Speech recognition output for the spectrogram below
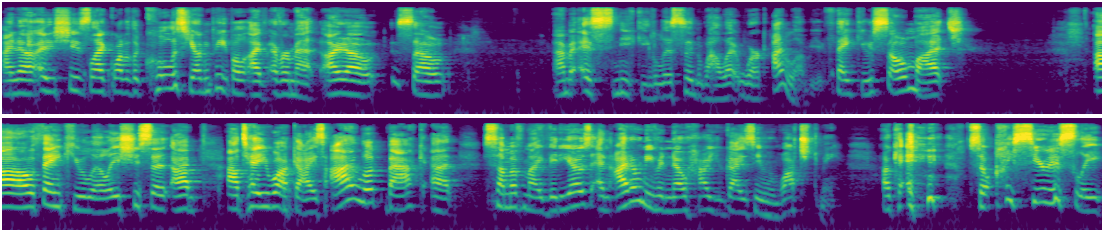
I know. And she's like one of the coolest young people I've ever met. I know. So I'm a sneaky listen while at work. I love you. Thank you so much. Oh, thank you, Lily. She said, um, I'll tell you what, guys, I look back at some of my videos and I don't even know how you guys even watched me. Okay. So I seriously,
